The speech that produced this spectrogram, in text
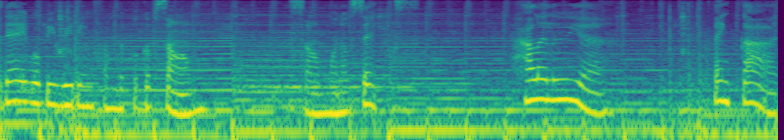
Today we'll be reading from the book of Psalm, Psalm 106. Hallelujah! Thank God.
